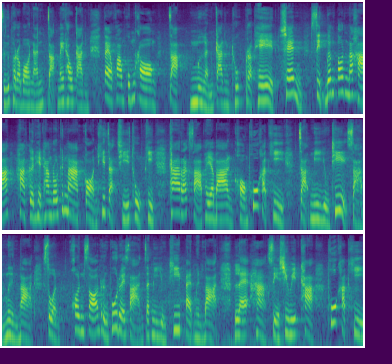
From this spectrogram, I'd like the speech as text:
ซื้อพรบนั้นจะไม่เท่ากัน แต่ความคุ้มครองจะเหมือนกันทุกประเภท เช่น สิทธิ์เบื้องต้นนะคะ หากเกิดเหตุทางรถขึ้นมาก่อนที่จะชี้ถูกผิด ค่ารักษาพยาบาลของผู้ขับขี่จะมีอยู่ที่ 30,000 บาท ส่วนคนซ้อนหรือผู้โดยสารจะมีอยู่ที่ 80,000 บาท และหากเสียชีวิตค่ะ ผู้ขับขี่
